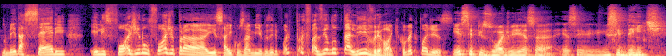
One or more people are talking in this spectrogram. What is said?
no meio da série. Ele foge e não foge para ir sair com os amigos, ele foge para fazer luta livre, Rock. Como é que pode isso? Esse episódio e essa, esse incidente,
